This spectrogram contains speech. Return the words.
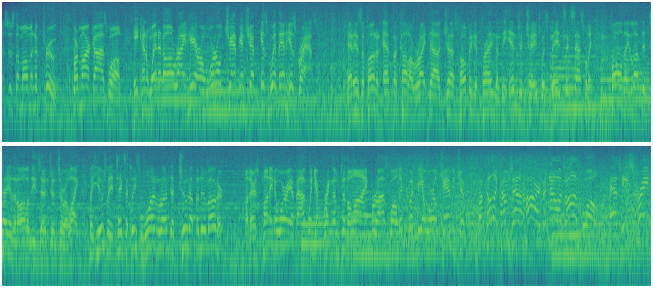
This is the moment of truth for Mark Oswald. He can win it all right here. A world championship is within his grasp. And his opponent, Ed McCulloch, right now just hoping and praying that the engine change was made successfully. Paul, they love to tell you that all of these engines are alike, but usually it takes at least one run to tune up a new motor. Well, there's plenty to worry about when you bring them to the line. For Oswald, it could be a world championship. McCulloch comes out hard, but now it's Oswald as he screams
